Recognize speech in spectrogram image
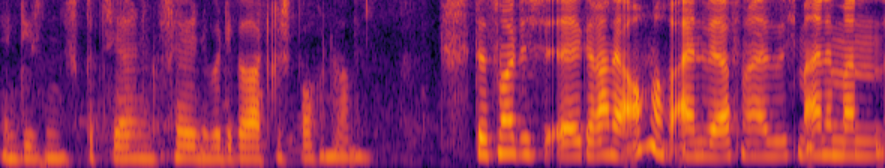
in diesen speziellen Fällen, über die wir gerade gesprochen haben. Das wollte ich äh, gerade auch noch einwerfen. Also ich meine, man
